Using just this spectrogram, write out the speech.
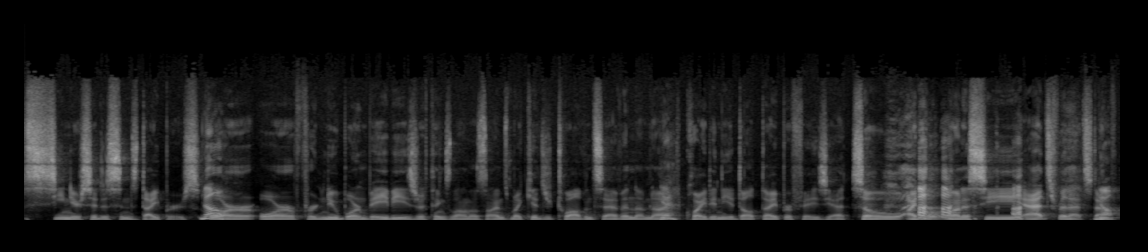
senior citizens diapers No. or or for newborn babies or things along those lines. My kids are 12 and 7. I'm not Yeah. quite in the adult diaper phase yet. So I don't want to see ads for that stuff. No.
